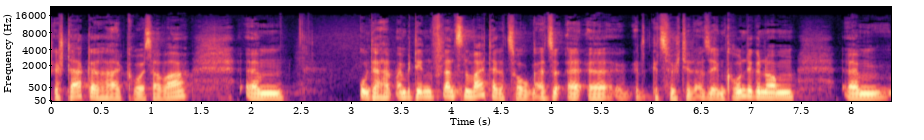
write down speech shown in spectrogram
der Stärke halt größer war. Ähm, und dann hat man mit den Pflanzen weitergezogen, also äh, gezüchtet. Also im Grunde genommen ähm,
